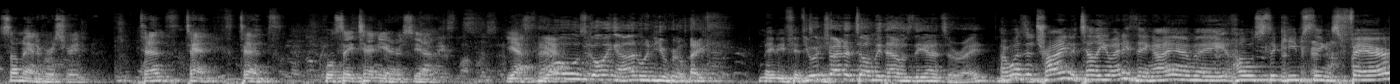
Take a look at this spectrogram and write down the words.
some anniversary. 10th, 10th, 10th. We'll say 10 years. Yeah, yeah, That yeah. what was going on when you were like, Maybe 15. you were trying to tell me that was the answer, right? I wasn't trying to tell you anything. I am a host that keeps things fair.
